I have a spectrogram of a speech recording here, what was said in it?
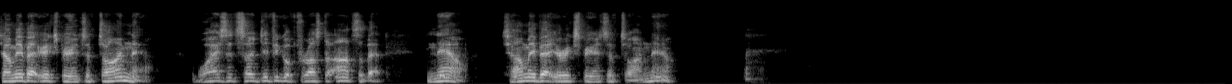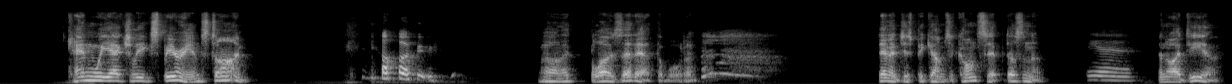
Tell me about your experience of time now. Why is it so difficult for us to answer that? Now, tell me about your experience of time now. Can we actually experience time? No. Well, that blows that out the water. Then it just becomes a concept, doesn't it? yeah. An idea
